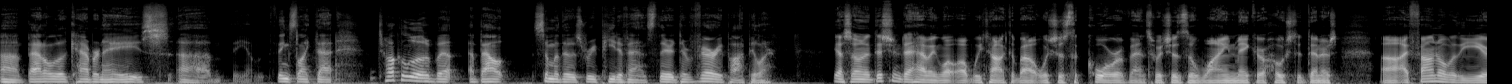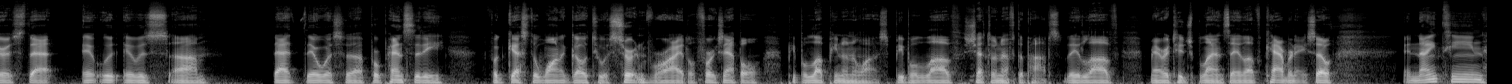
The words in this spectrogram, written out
Uh, Battle of the Cabernets, uh, you know, things like that. Talk a little bit about some of those repeat events. They're they're very popular. Yeah, so in addition to having what, we talked about, which is the core events, which is the winemaker hosted dinners, uh, I found over the years that it, w- it was um, that there was a propensity for guests to want to go to a certain varietal. For example, people love Pinot Noirs. People love Chateauneuf du Pape. They love Meritage blends. They love Cabernet. So in 19,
